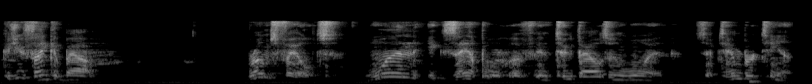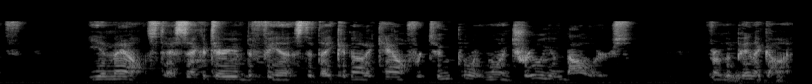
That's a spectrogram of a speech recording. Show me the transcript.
Because you think about Rumsfeld's one example of in 2001, September 10th, he announced as Secretary of Defense that they could not account for $2.1 trillion from the Pentagon.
